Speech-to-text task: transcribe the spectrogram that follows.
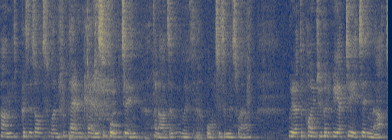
And because there's also one for parent care supporting an adult with autism as well. We're at the point we're going to be updating that,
